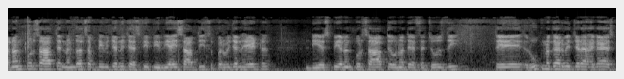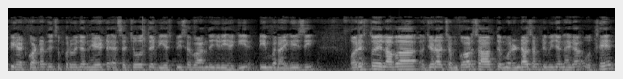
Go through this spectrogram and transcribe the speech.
ਅਨੰਦਪੁਰ ਸਾਹਿਬ ਤੇ ਨੰਗਲ ਸਬ ਡਿਵੀਜ਼ਨ ਵਿੱਚ ਐਸਪੀ ਪੀਵੀਆਈ ਸਾਹਿਬ ਦੀ ਸੁਪਰਵਿਜ਼ਨ ਹੇਠ ਡੀਐਸਪੀ ਅਨੰਦਪੁਰ ਸਾਹਿਬ ਤੇ ਉਹਨਾਂ ਦੇ ਐਸਐਚਓਜ਼ ਦੀ, ਤੇ ਰੂਪਨਗਰ ਵਿੱਚ ਜਿਹੜਾ ਹੈਗਾ ਐਸਪੀ ਹੈੱਡਕੁਆਟਰ ਦੀ ਸੁਪਰਵਿਜ਼ਨ ਹੇਠ ਐਸਐਚਓਜ਼ ਤੇ ਡੀਐਸਪੀ ਸਾਹਿਬਾਨ ਦੀ ਜਿਹੜੀ ਹੈਗੀ ਟੀਮ ਬਣਾਈ ਗਈ ਸੀ। ਔਰ ਇਸ ਤੋਂ ਇਲਾਵਾ ਜਿਹੜਾ ਚਮਕੌਰ ਸਾਹਿਬ ਤੇ ਮੋਰਿੰਡਾ ਸਬ ਡਿਵੀਜ਼ਨ ਹੈਗਾ, ਉੱਥੇ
